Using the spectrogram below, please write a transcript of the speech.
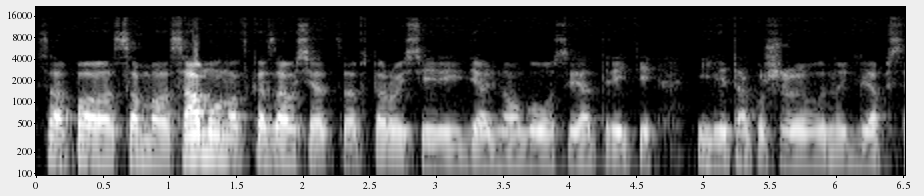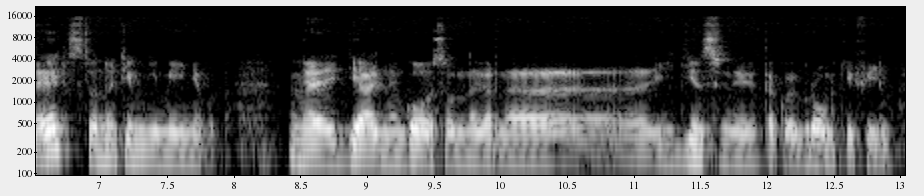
сам, сам он отказался от второй серии «Идеального голоса» и от третьей, или так уж вынудили обстоятельства, но тем не менее вот э, «Идеальный голос», он, наверное, единственный такой громкий фильм –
